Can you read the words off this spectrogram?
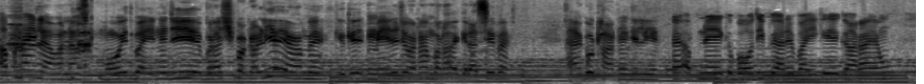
अपना ही लेवल है। मोहित भाई ने जी ये ब्रश पकड़ लिया यहाँ पे क्योंकि मेल जो है ना बड़ा अग्रेसिव है। एग उठाने के लिए। मैं अपने एक बहुत ही प्यारे भाई के घर आया हूँ।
